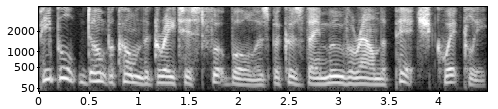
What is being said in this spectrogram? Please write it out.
People don't become the greatest footballers because they move around the pitch quickly.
